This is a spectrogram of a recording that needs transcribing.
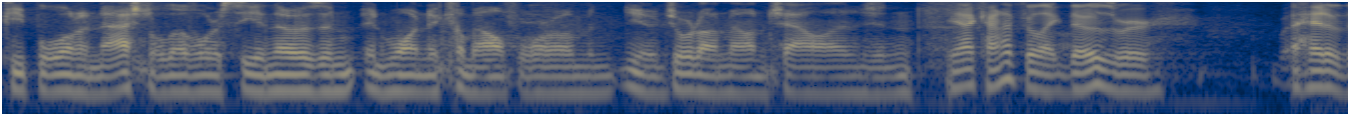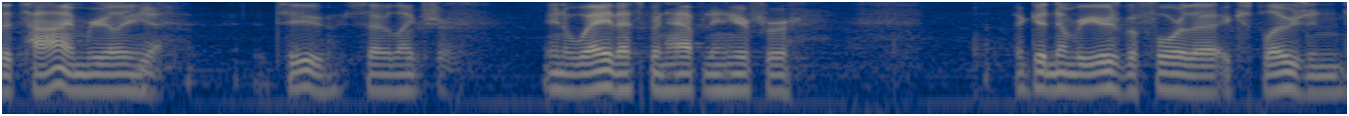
People on a national level are seeing those and, and wanting to come out for them, and you know Jordan Mountain Challenge, and Yeah, I kind of feel like those were ahead of the time, really. yeah, Too. So like, sure. in a way, that's been happening here for a good number of years before the explosion.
